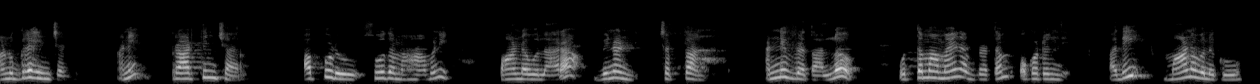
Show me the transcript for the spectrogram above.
అనుగ్రహించండి అని ప్రార్థించారు. అప్పుడు సూద మహాముని పాండవులారా వినండి చెప్తాను. అన్ని వ్రతాల్లో ఉత్తమమైన వ్రతం ఒకటి ఉంది అది మానవులకు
